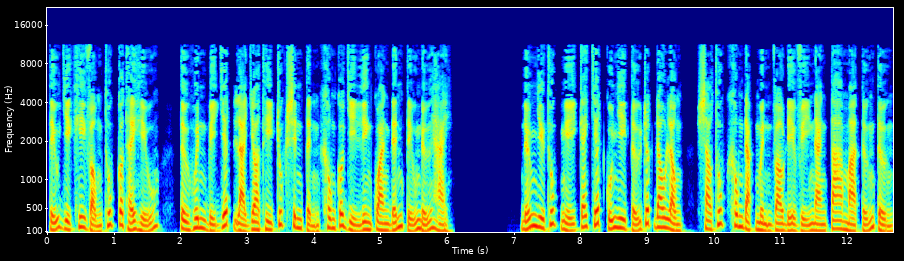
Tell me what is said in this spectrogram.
Tiểu diệt hy vọng thúc có thể hiểu, từ huynh bị giết là do thi trúc sinh tịnh không có gì liên quan đến tiểu nữ hài. Nếu như thúc nghĩ cái chết của nhi tử rất đau lòng, sao thúc không đặt mình vào địa vị nàng ta mà tưởng tượng?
